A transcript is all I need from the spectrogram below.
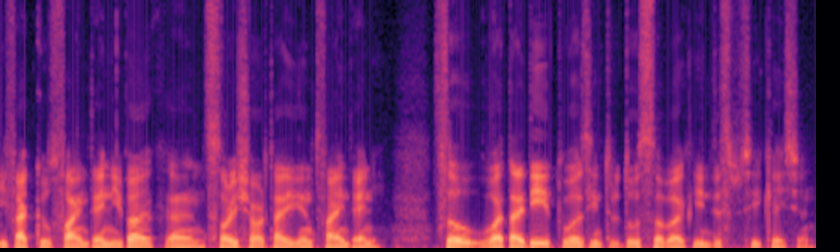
if I could find any bug, and story short, I didn't find any. So what I did was introduce a bug in the specification.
